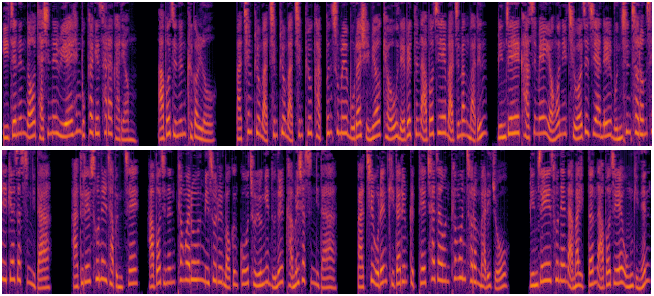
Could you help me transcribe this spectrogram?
이제는 너 자신을 위해 행복하게 살아가렴. 아버지는 그걸로 마침표 마침표 마침표 가쁜 숨을 몰아쉬며 겨우 내뱉은 아버지의 마지막 말은 민재의 가슴에 영원히 지워지지 않을 문신처럼 새겨졌습니다. 아들의 손을 잡은 채 아버지는 평화로운 미소를 머금고 조용히 눈을 감으셨습니다. 마치 오랜 기다림 끝에 찾아온 평온처럼 말이죠. 민재의 손에 남아있던 아버지의 온기는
